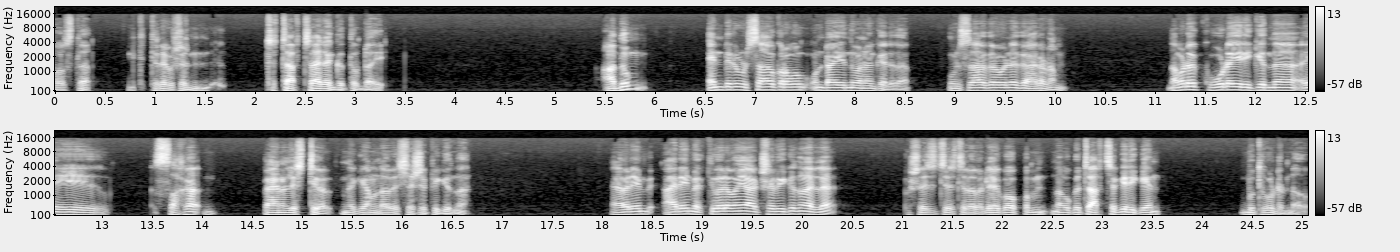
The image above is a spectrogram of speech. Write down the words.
അവസ്ഥ ടെലിവിഷൻ ചർച്ചാ രംഗത്തുണ്ടായി. അതും എന്റെ ഒരു ഉത്സാഹക്കുറവും ഉണ്ടായി എന്ന് വേണം കരുതാം ഉത്സാഹക്കുറവിന് കാരണം നമ്മുടെ കൂടെ ഇരിക്കുന്ന ഈ സഹ പാനലിസ്റ്റുകൾ എന്നൊക്കെയാണ് നമ്മൾ വിശേഷിപ്പിക്കുന്നത്. അവരെയും ആരെയും വ്യക്തിപരമായി ആക്ഷേപിക്കുന്നതല്ല പക്ഷേ ചിലരുടെയൊക്കെ ഒപ്പം നമുക്ക് ചർച്ചയ്ക്കിരിക്കാൻ ബുദ്ധിമുട്ടുണ്ടാവും.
